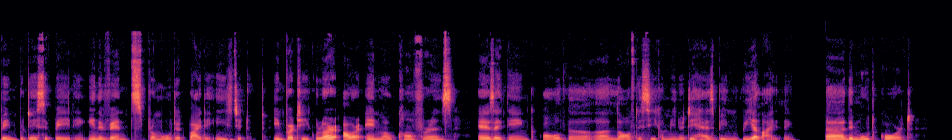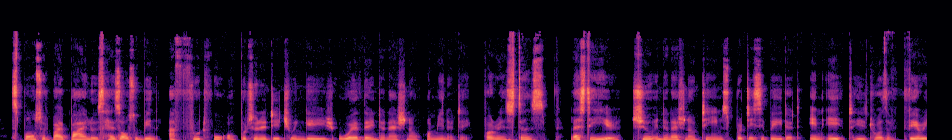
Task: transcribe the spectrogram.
been participating in events promoted by the Institute. In particular, our annual conference, as I think all the uh, Law of the Sea community has been realizing. Uh, the moot court sponsored by BILOS, has also been a fruitful opportunity to engage with the international community. For instance, last year, two international teams participated in it. It was a very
